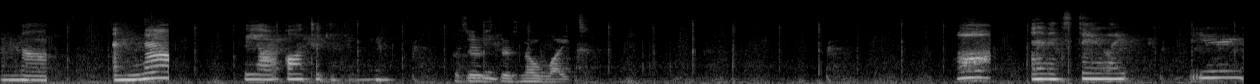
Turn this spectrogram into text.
No. And now we are all together. Because there's there's no light. Oh, and it's daylight here.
